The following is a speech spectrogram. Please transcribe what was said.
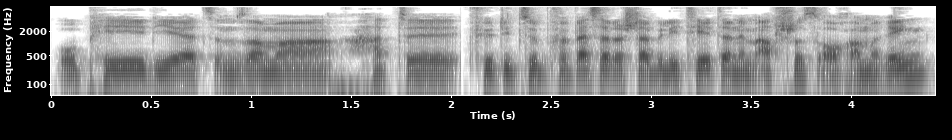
OP, die er jetzt im Sommer hatte, führt die zu verbesserter Stabilität dann im Abschluss auch am Ring.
